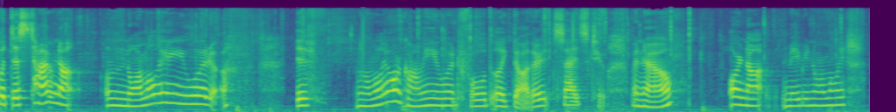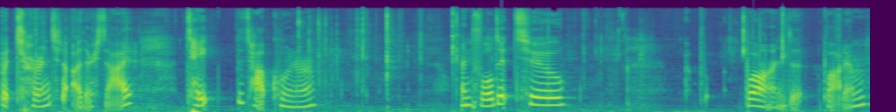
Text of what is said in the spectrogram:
but this time not normally you would, if normally origami, you would fold like the other sides too. But no, or not maybe normally, but turn to the other side. Take the top corner and fold it to bond bottom.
